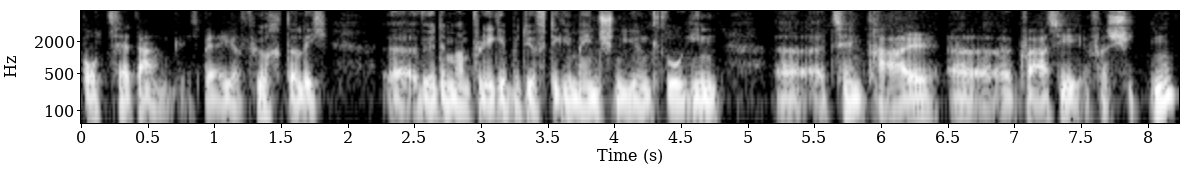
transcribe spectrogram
Gott sei Dank. Es wäre ja fürchterlich, äh, würde man pflegebedürftige Menschen irgendwohin äh, zentral äh, quasi verschicken.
